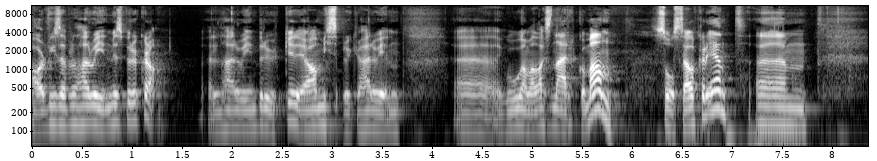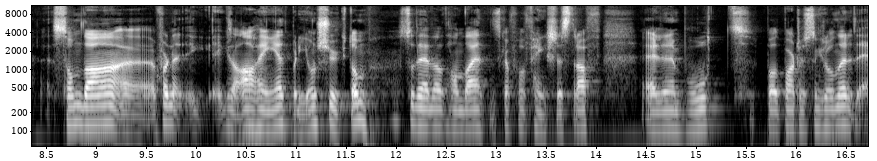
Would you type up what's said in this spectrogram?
Har du f.eks. en heroinmisbruker, da? Eller en heroinbruker? Ja, misbruker heroin. god gammeldags narkoman. Sosial klient. Um, som da eh, For avhengighet blir jo en sykdom. Så det at han da enten skal få fengselsstraff eller en bot på et par tusen kroner, det,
